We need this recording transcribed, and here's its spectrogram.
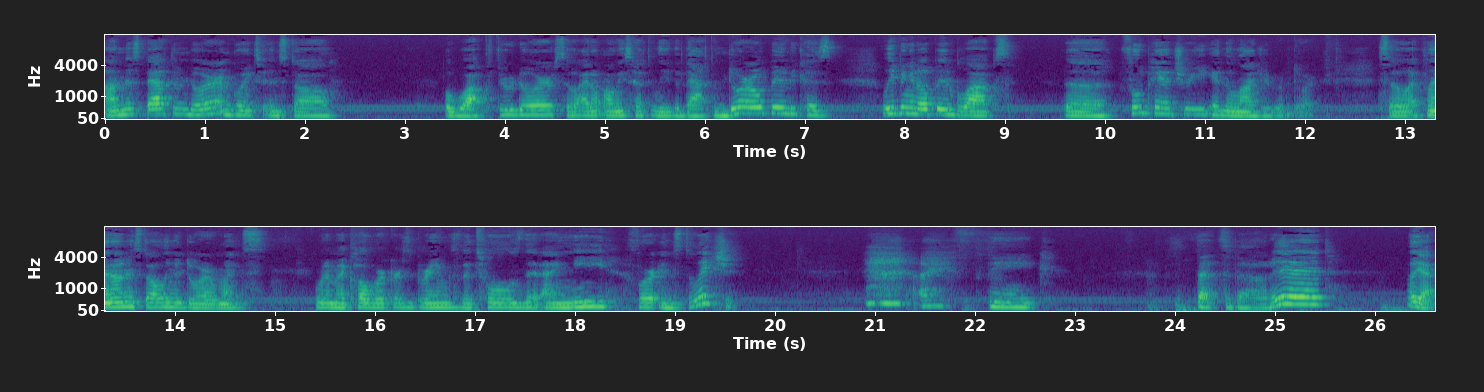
On this bathroom door, I'm going to install a walk-through door so I don't always have to leave the bathroom door open because leaving it open blocks the food pantry and the laundry room door. So I plan on installing a door once one of my coworkers brings the tools that I need for installation. I think that's about it. Oh yeah,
